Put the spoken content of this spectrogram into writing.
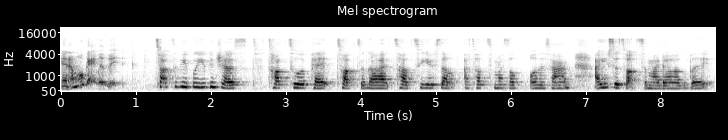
and I'm okay with it. Talk to people you can trust. Talk to a pet. Talk to God. Talk to yourself. I talk to myself all the time. I used to talk to my dog, but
